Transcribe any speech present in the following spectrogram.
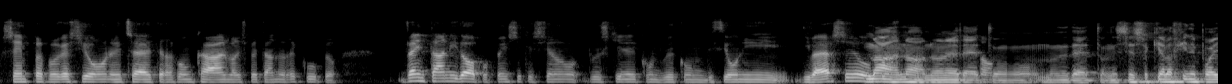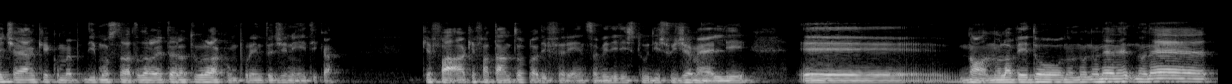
sempre progressione, eccetera, con calma, rispettando il recupero. Vent'anni dopo pensi che siano due schiene con due condizioni diverse? no, pensi... no, non è detto, no. non è detto, nel senso che alla fine poi c'è anche, come dimostrato dalla letteratura, la componente genetica che fa, che fa tanto la differenza. Vedi gli studi sui gemelli. E... No, non la vedo, non, non, è, non, è,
